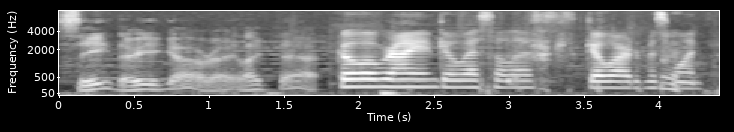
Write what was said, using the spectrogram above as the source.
See, there you go, right like that. Go Orion, go SLS, go Artemis One.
